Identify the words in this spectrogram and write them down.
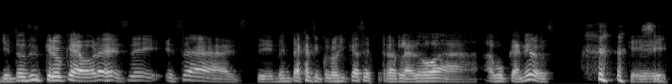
Y entonces creo que ahora ese, esa este, ventaja psicológica se trasladó a, a Bucaneros. Que, Sí.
